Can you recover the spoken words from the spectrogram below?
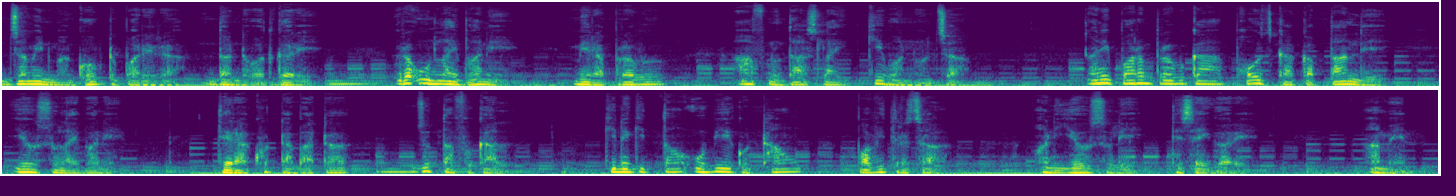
जमिनमा घोप्टो परेर दण्डवत गरे र उनलाई भने मेरा प्रभु आफ्नो दासलाई के भन्नुहुन्छ? अनि परमप्रभुका फौजका कप्तानले यौसुलाई भने तेरा खुट्टाबाट जुत्ता फुकाल। किनकि त उभिएको ठाउँ पवित्र छ अनि यौसुले त्यसै गरे। आमेन।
